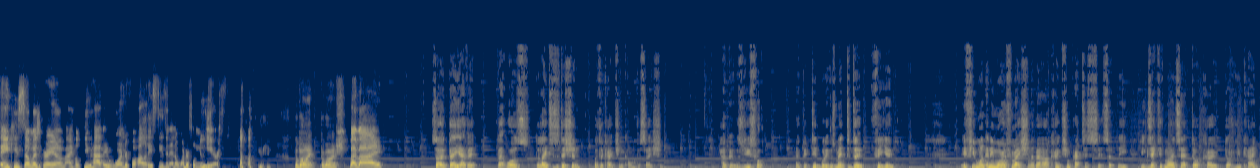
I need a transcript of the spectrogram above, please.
Thank you so much, Graham. I hope you have a wonderful holiday season and a wonderful New Year. thank you. Bye bye. Bye bye. Bye bye. So there you have it that was the latest edition of the Coaching Conversation. Hope it was useful. Hope it did what it was meant to do for you. If you want any more information about our coaching practice, it's at the executivemindset.co.uk.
